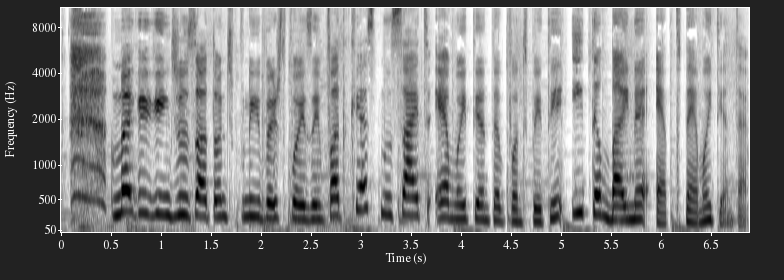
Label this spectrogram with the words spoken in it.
Macaquinhos no só estão disponíveis depois em podcast no site m80.pt e também na app da M80.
